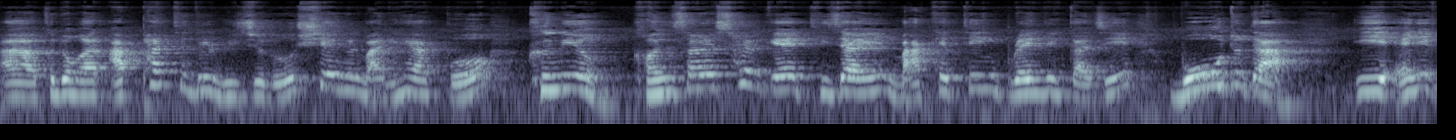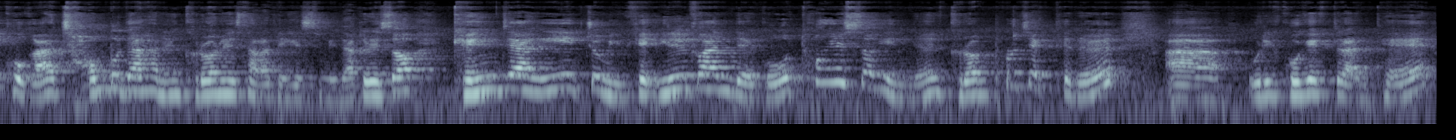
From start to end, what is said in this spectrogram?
아, 그동안 아파트들 위주로 시행을 많이 해왔고 금융, 건설, 설계, 디자인, 마케팅, 브랜딩까지 모두 다 이 애니코가 전부 다 하는 그런 회사가 되겠습니다. 그래서 굉장히 좀 이렇게 일관되고 통일성 있는 그런 프로젝트를 아, 우리 고객들한테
